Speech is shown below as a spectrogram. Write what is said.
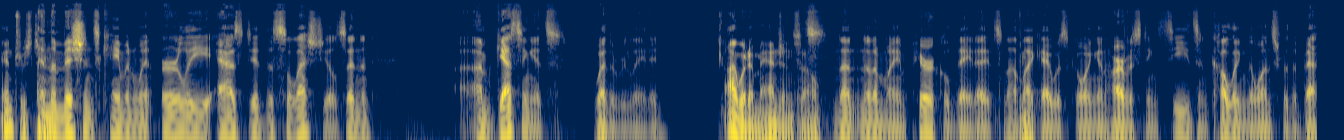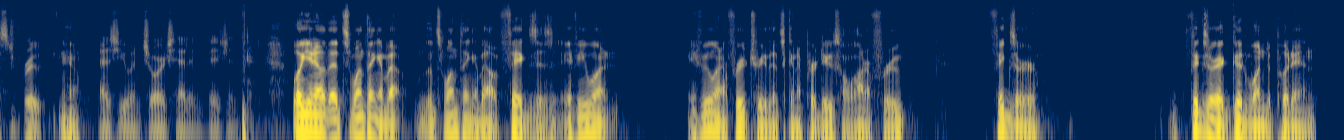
Interesting. And the missions came and went early, as did the celestials. And I'm guessing it's weather related. I would imagine so. It's none, none of my empirical data. It's not mm. like I was going and harvesting seeds and culling the ones for the best fruit, Yeah. as you and George had envisioned. Well, you know that's one thing about that's one thing about figs is if you want if you want a fruit tree that's going to produce a lot of fruit, figs are figs are a good one to put in.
